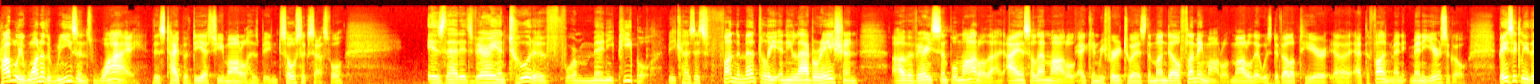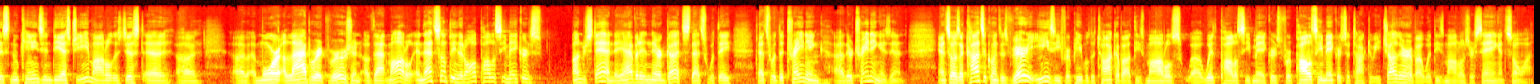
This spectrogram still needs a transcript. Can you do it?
probably one of the reasons why this type of DSGE model has been so successful is that it's very intuitive for many people because it's fundamentally an elaboration of a very simple model, the ISLM model. I can refer to as the Mundell-Fleming model, the model that was developed here uh, at the fund many, many years ago. Basically, this New Keynesian DSGE model is just a, a more elaborate version of that model. And that's something that all policymakers understand. They have it in their guts. That's what they, that's what the training, uh, their training is in. And so as a consequence, it's very easy for people to talk about these models uh, with policymakers, for policymakers to talk to each other about what these models are saying and so on.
